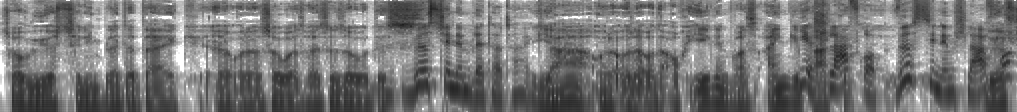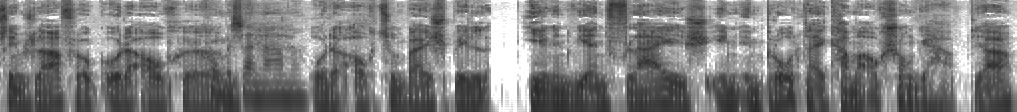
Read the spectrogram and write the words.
so Würstchen im Blätterteig äh, oder sowas, weißt du, so das. Würstchen im Blätterteig. Ja, oder, oder, oder auch irgendwas eingebacken. Hier, Schlafrock. Würstchen im Schlafrock. Würstchen im Schlafrock oder auch. Ähm, Komischer Name. Oder auch zum Beispiel irgendwie ein Fleisch in, im Brotteig haben wir auch schon gehabt, ja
